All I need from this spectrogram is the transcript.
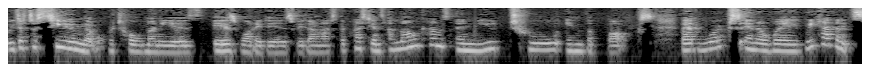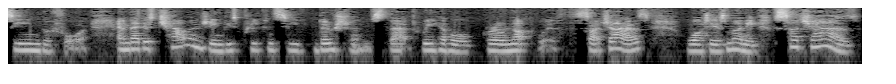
we just assume that what we're told money is, is what it is. We don't ask the questions. Along comes a new tool in the box that works in a way we haven't seen before. And that is challenging these preconceived notions that we have all grown up with, such as what is money, such as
